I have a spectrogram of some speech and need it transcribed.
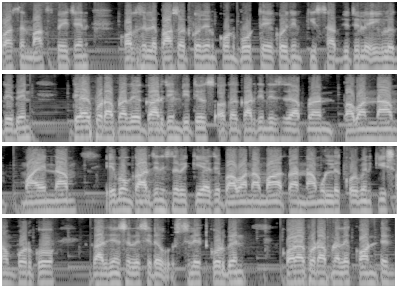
পার্সেন্ট মার্কস পেয়েছেন, কত সালে পাস আউট করেছেন, কোন বোর্ড থেকে করেছেন, কি সাবজেক্ট ছিল, এগুলো দেবেন। দেওয়ার পর আপনাদের গার্জেন ডিটেলস অর্থাৎ গার্জেন ডিটেলস আপনার বাবার নাম, মায়ের নাম এবং গার্জেন হিসেবে কে আছে বাবা না মা, তার নাম উল্লেখ করবেন, কি সম্পর্ক গার্জেনের সাথে সেটা সিলেক্ট করবেন। করার পর আপনাদের কন্ট্যাক্ট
